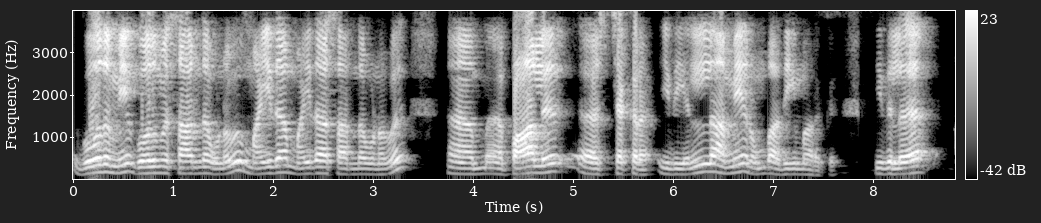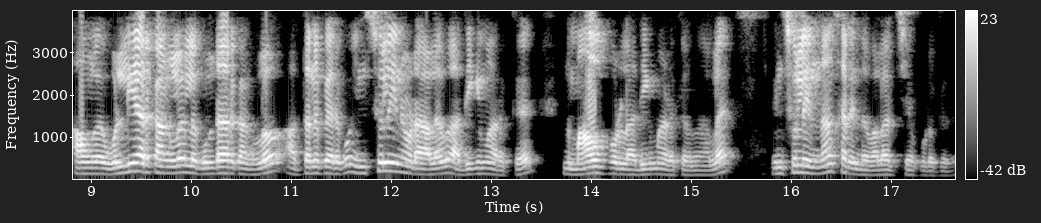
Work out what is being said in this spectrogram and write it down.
கோதுமையும் கோதுமை சார்ந்த உணவு மைதா மைதா சார்ந்த உணவு பால் சர்க்கரை இது எல்லாமே ரொம்ப அதிகமாக இருக்குது இதில் அவங்க ஒல்லியாக இருக்காங்களோ இல்லை குண்டா இருக்காங்களோ அத்தனை பேருக்கும் இன்சுலினோட அளவு அதிகமாக இருக்குது இந்த மாவு பொருள் அதிகமாக இருக்கிறதுனால இன்சுலின் தான் சார் இந்த வளர்ச்சியை கொடுக்குது.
